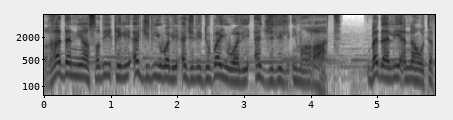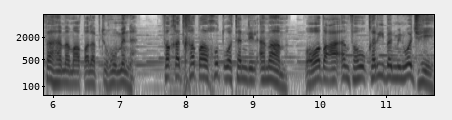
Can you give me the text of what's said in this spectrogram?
غدا يا صديقي لاجلي ولأجل دبي ولأجل الإمارات. بدا لي أنه تفهم ما طلبته منه. فقد خطى خطوة للأمام ووضع أنفه قريبا من وجهي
